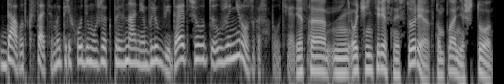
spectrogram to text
Да, вот, кстати, мы переходим уже к признаниям в любви. Да, это же вот уже не розыгрыш получается. Это очень интересная история в том плане, что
